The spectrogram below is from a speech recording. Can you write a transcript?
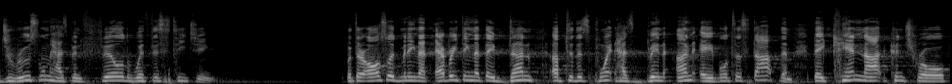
Jerusalem has been filled with this teaching. But they're also admitting that everything that they've done up to this point has been unable to stop them. They cannot control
